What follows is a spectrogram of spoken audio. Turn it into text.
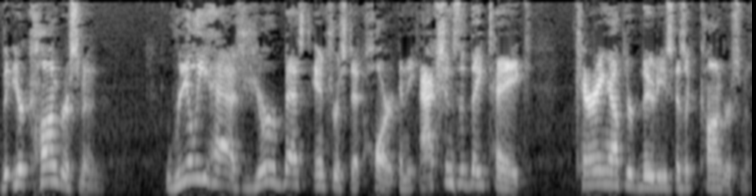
that your congressman really has your best interest at heart and the actions that they take carrying out their duties as a congressman?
